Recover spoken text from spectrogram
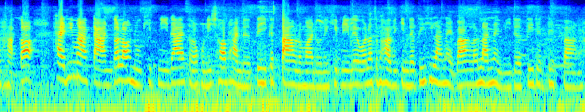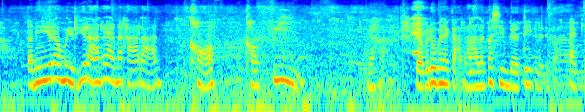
นะคะ ก็ ใครที่มาการก็ลองดูคลิปนี้ได้สำหรับคนที่ชอบทานเดอร์ตี้ก็ตามเรามาดูในคลิปนี้เลยว่าเราจะพาไปกินเดอร์ตี้ที่ร้านไหนบ้าง แล้วร้านไหนมีเดอร์ตี้เด็ดๆบ้างนะคะตอนนี้เรามาอยู่ที่ร้านแรกนะคะ ร้านคอฟคอฟฟี่นะคะ เดี๋ยวไปดูบรรยากาศร้านแล้วก็ชิมเดอร์ตี้กันเลยดีกว่า โอเค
